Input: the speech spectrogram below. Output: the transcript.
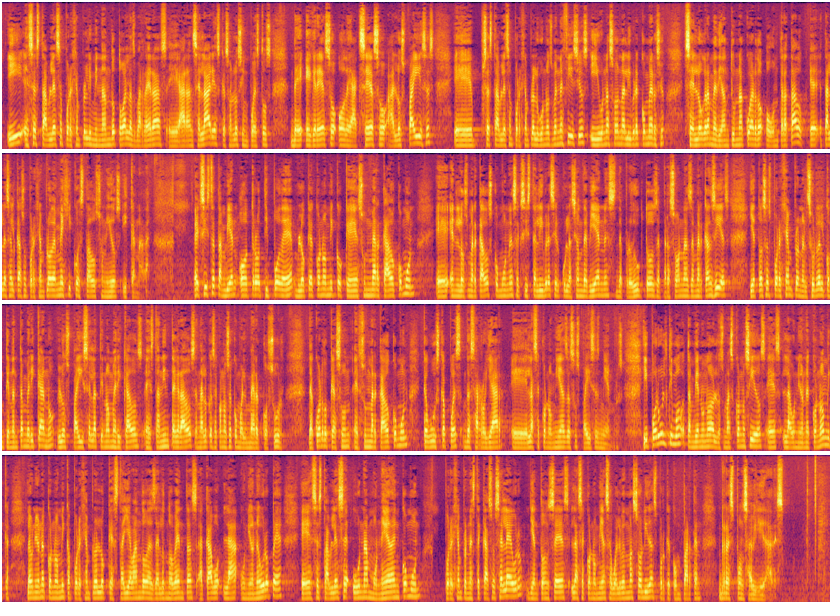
y se establece, por ejemplo, eliminando todas las barreras eh, arancelarias, que son los impuestos de egreso o de acceso a los países. Eh, se establecen, por ejemplo, algunos beneficios y una zona libre comercio se logra mediante un acuerdo o un tratado. Eh, tal es el caso, por ejemplo, de México, Estados Unidos y Canadá. Existe también otro tipo de bloque económico que es un mercado común eh, en los mercados comunes existe libre circulación de bienes, de productos, de personas, de mercancías. Y entonces, por ejemplo, en el sur del continente americano, los países latinoamericanos están integrados en algo que se conoce como el Mercosur, ¿de acuerdo? Que es un, es un mercado común que busca pues desarrollar eh, las economías de esos países miembros. Y por último, también uno de los más conocidos es la Unión Económica. La Unión Económica, por ejemplo, es lo que está llevando desde los noventas a cabo la Unión Europea eh, se establece una moneda en común por ejemplo, en este caso es el euro, y entonces las economías se vuelven más sólidas porque comparten responsabilidades.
